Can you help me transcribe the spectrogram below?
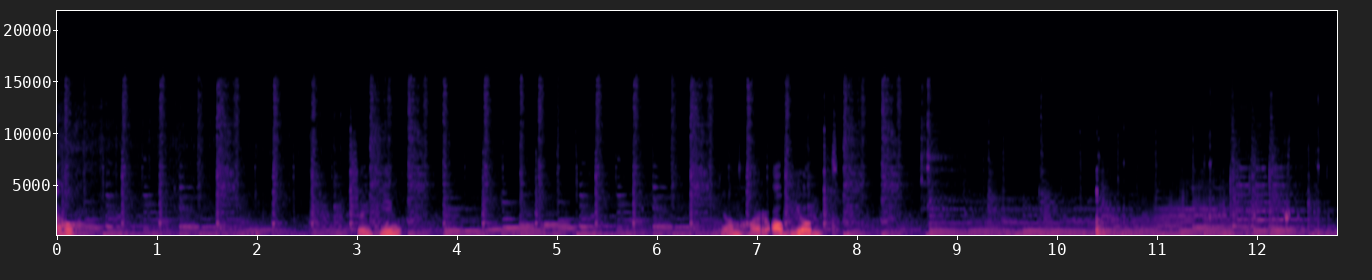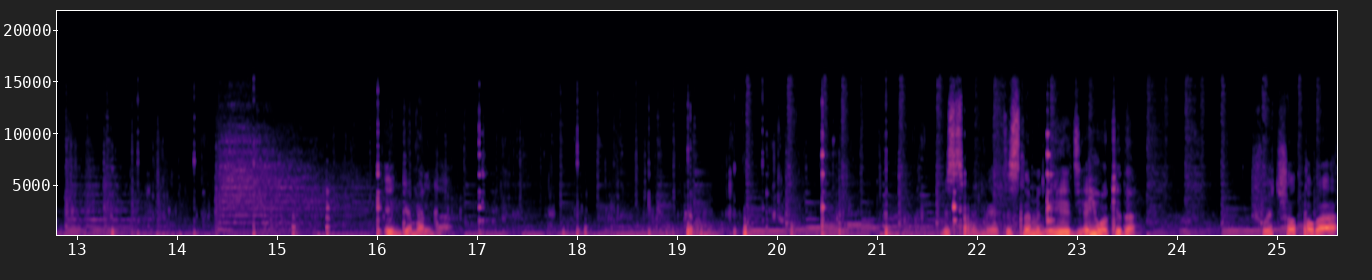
أهو. شايفين؟ يا نهار أبيض. إيه الجمال ده؟ بسم الله تسلم الايادي أيوه كده. شوية شطة بقى.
